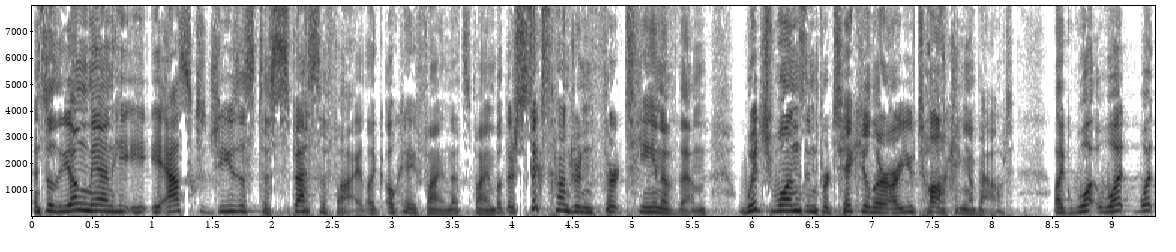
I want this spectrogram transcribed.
And so the young man, he, he asks Jesus to specify, like, okay, fine, that's fine. But there's 613 of them. Which ones in particular are you talking about? Like, what, what, what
